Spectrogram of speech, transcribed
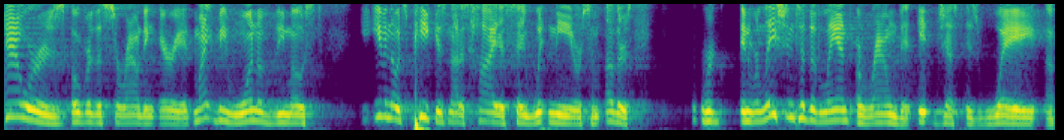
towers over the surrounding area. It might be one of the most, even though its peak is not as high as, say, Whitney or some others, in relation to the land around it, it just is way up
